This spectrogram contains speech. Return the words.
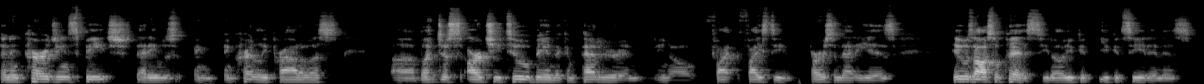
an encouraging speech that he was in, incredibly proud of us. Uh, but just Archie too, being the competitor and you know fe- feisty person that he is, he was also pissed. You know, you could you could see it in his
